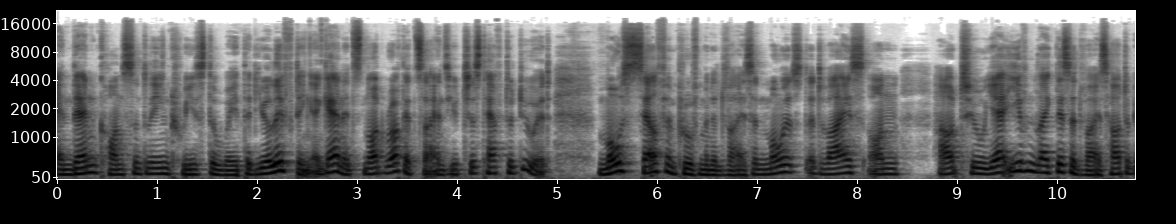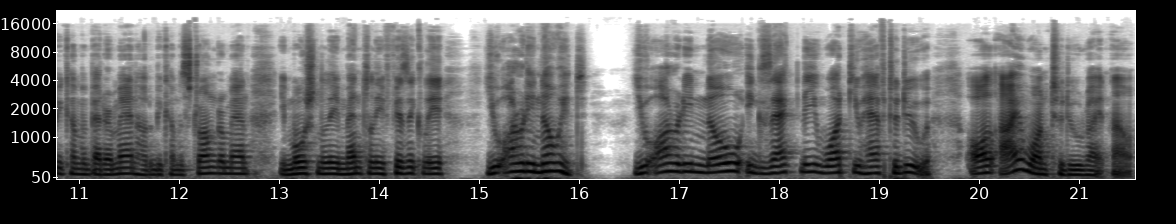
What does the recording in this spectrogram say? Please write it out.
And then constantly increase the weight that you're lifting. Again, it's not rocket science. You just have to do it. Most self improvement advice and most advice on how to, yeah, even like this advice, how to become a better man, how to become a stronger man, emotionally, mentally, physically, you already know it. You already know exactly what you have to do. All I want to do right now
